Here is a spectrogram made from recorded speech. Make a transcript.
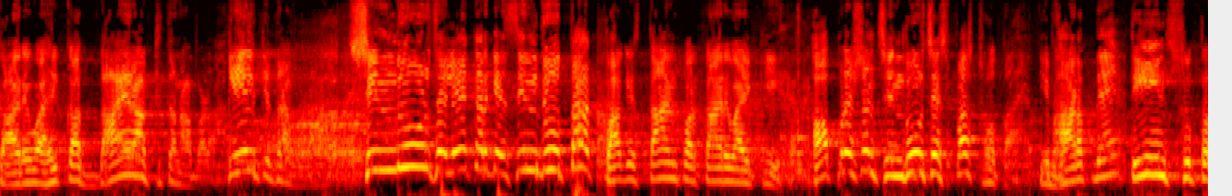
कार्यवाही का दायरा कितना बड़ा खेल कितना बड़ा। सिंदूर से लेकर के सिंधु तक पाकिस्तान पर कार्रवाई की है। ऑपरेशन सिंदूर से स्पष्ट होता है कि भारत ने तीन सूत्र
